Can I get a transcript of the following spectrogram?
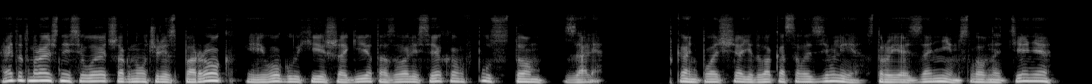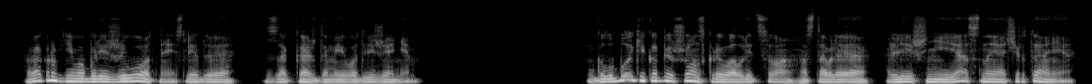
Этот мрачный силуэт шагнул через порог, и его глухие шаги отозвались эхом в пустом зале. Ткань плаща едва касалась земли, струясь за ним, словно тени. Вокруг него были животные, следуя за каждым его движением. Глубокий капюшон скрывал лицо, оставляя лишь неясные очертания.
